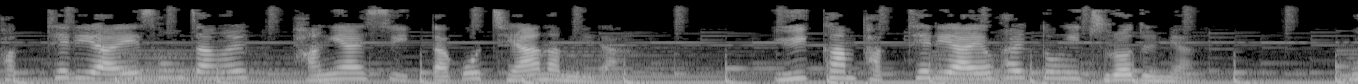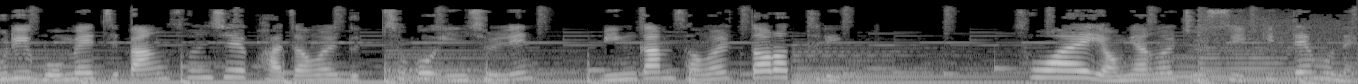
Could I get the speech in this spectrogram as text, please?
박테리아의 성장을 방해할 수 있다고 제안합니다. 유익한 박테리아의 활동이 줄어들면 우리 몸의 지방 손실 과정을 늦추고 인슐린 민감성을 떨어뜨리고 소화에 영향을 줄 수 있기 때문에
